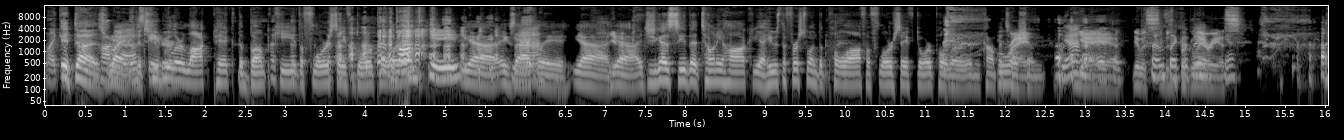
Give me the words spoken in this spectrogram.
Like It does, right? The Skater. tubular lockpick, the bump key, the floor safe door puller. Bump key. Yeah, exactly. Yeah, Yeah. Yeah, Did you guys see that Tony Hawk? Yeah, he was the first one to pull off a floor safe door puller in competition. Yeah. yeah, yeah, yeah. It was, it Sounds was like a burglarious.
